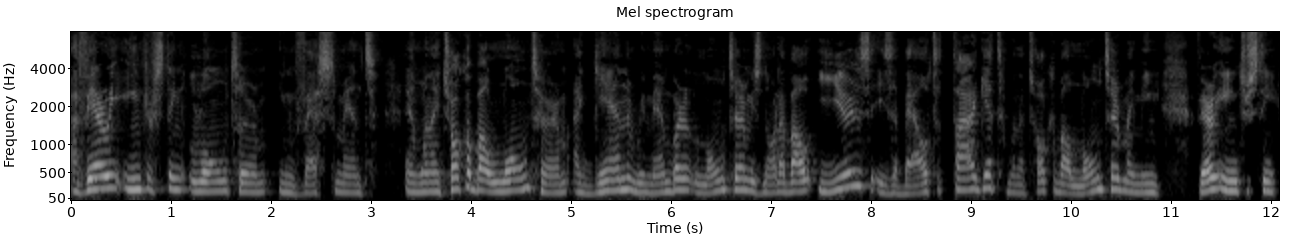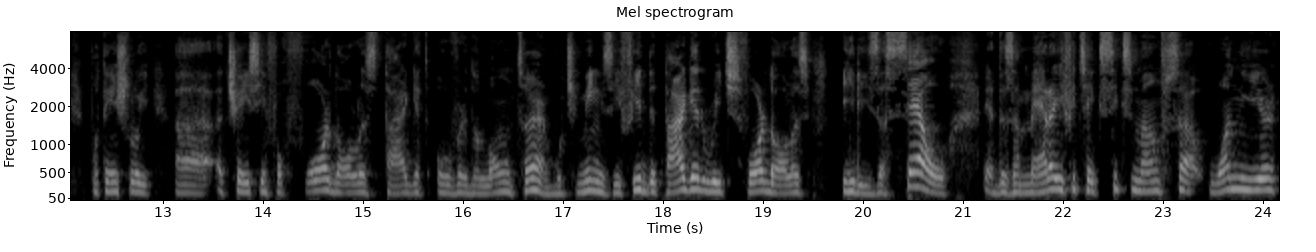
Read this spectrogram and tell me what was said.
a very interesting long-term investment and when I talk about long term, again, remember long term is not about years, it's about a target. When I talk about long term, I mean very interesting, potentially uh, chasing for $4 target over the long term, which means if it, the target reaches $4, it is a sell. It doesn't matter if it takes six months, uh, one year,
